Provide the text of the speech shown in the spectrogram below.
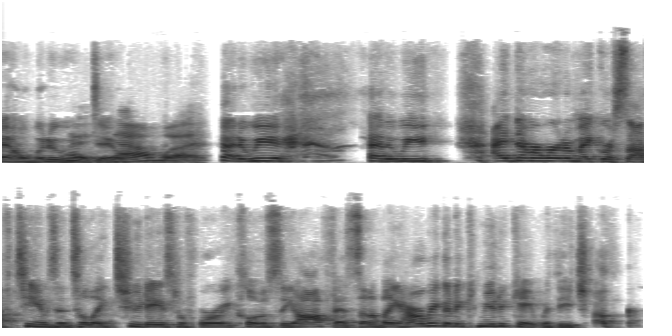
now what do we do? Now what? How do we how do we I'd never heard of Microsoft Teams until like two days before we closed the office. And I'm like, how are we going to communicate with each other?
